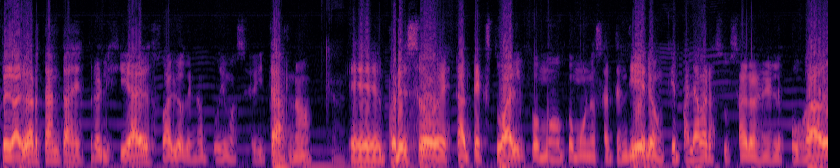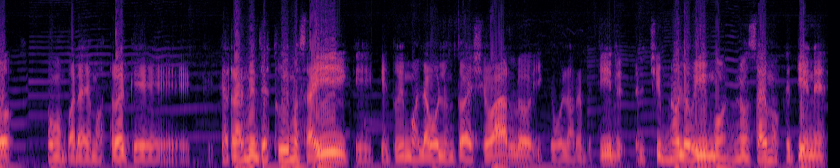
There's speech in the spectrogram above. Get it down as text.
pero al ver tantas desprolijidades fue algo que no pudimos evitar, ¿no? Eh, por eso está textual cómo, cómo nos atendieron, qué palabras usaron en el juzgado, como para demostrar que, realmente estuvimos ahí, que, que tuvimos la voluntad de llevarlo y que vuelvo a repetir, el chip no lo vimos, no sabemos qué tiene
